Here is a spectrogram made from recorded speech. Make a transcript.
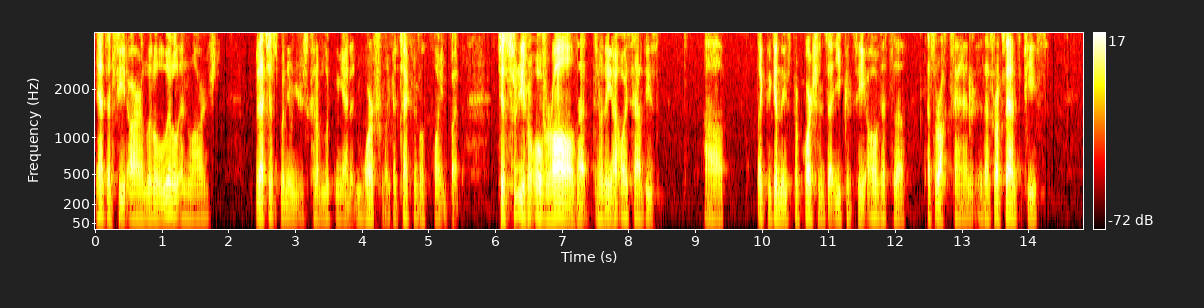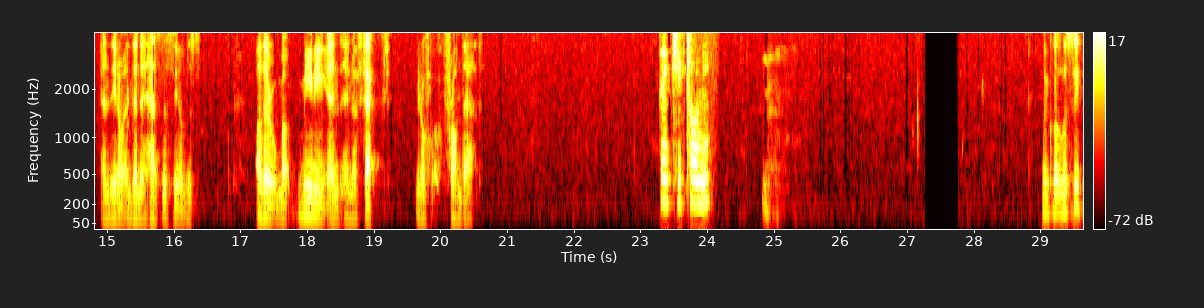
hands and feet are a little little enlarged. But that's just when you're just kind of looking at it more from like a technical point. But just you know overall, that you know they always have these, uh, like again these proportions that you can see. Oh, that's a that's Roxanne. That's Roxanne's piece, and you know, and then it has this you know this other meaning and, and effect you know from that. Thank you, Tony. And go, Lucy.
